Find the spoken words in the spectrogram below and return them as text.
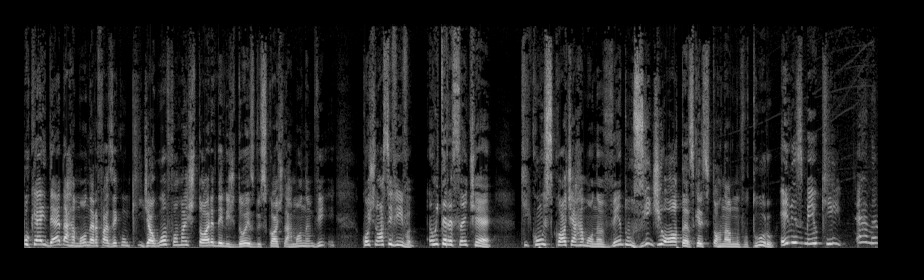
Porque a ideia da Ramona era fazer com que, de alguma forma, a história deles dois, do Scott e da Ramona, vi- continuasse viva. O interessante é que com o Scott e a Ramona vendo os idiotas que eles se tornaram no futuro, eles meio que... É, né?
